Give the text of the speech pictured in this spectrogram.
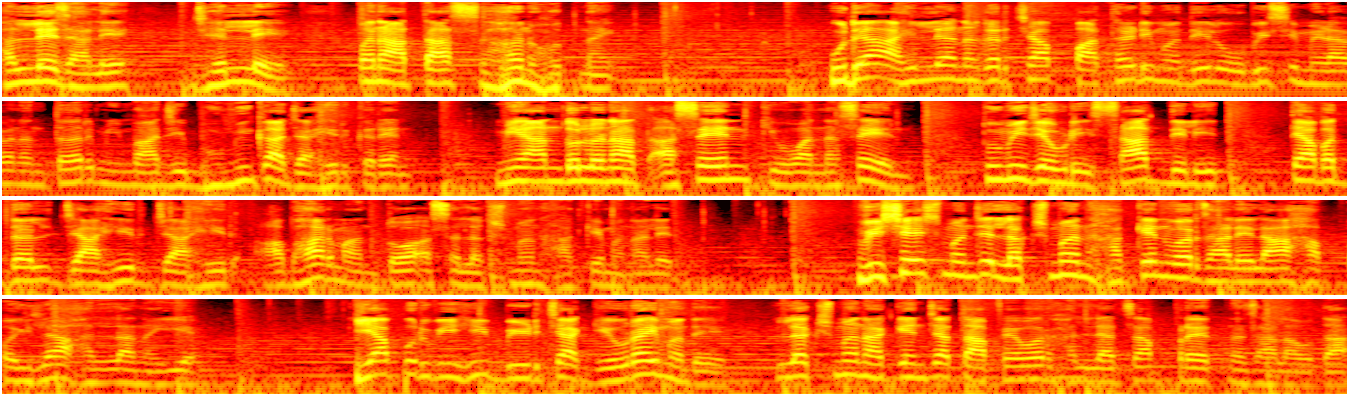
हल्ले झाले झेलले पण आता सहन होत नाही. उद्या अहिल्यानगरच्या पाथर्डीमधील ओबीसी मेळाव्यानंतर मी माझी भूमिका जाहीर करेन. मी आंदोलनात असेन किंवा नसेन तुम्ही जेवढी साथ दिलीत त्याबद्दल जाहीर जाहीर आभार मानतो असं लक्ष्मण हाके म्हणालेत. विशेष म्हणजे लक्ष्मण हाकेंवर झालेला हा पहिला हल्ला नाहीये. यापूर्वीही बीडच्या गेवराईमध्ये लक्ष्मण हाकेंच्या ताफ्यावर हल्ल्याचा प्रयत्न झाला होता.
